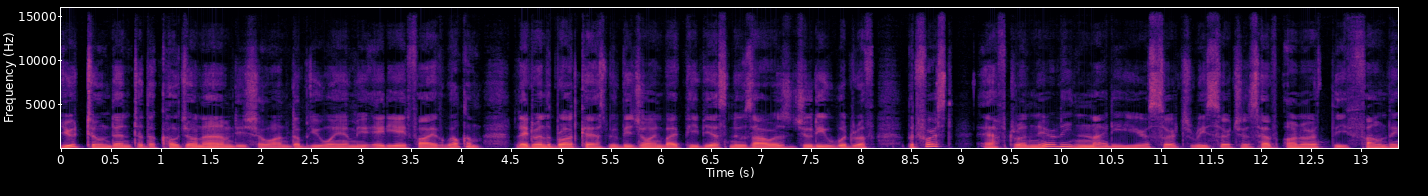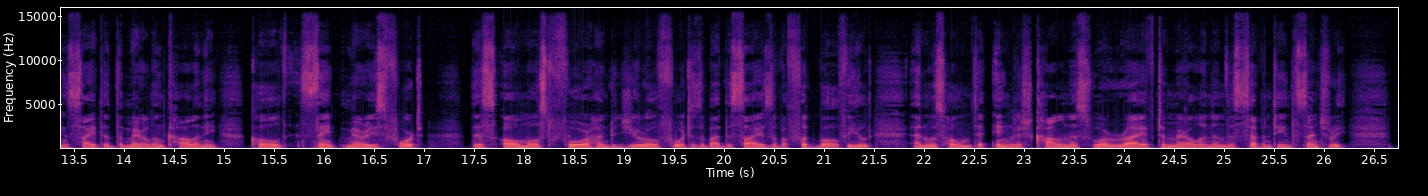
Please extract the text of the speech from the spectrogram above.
You tuned in to the Kojo Nnamdi show on WAMU 88.5. Welcome. Later in the broadcast, we'll be joined by PBS NewsHour's Judy Woodruff. But first, after a nearly 90 year search, researchers have unearthed the founding site of the Maryland colony called St. Mary's Fort. This almost 400 year old fort is about the size of a football field and was home to English colonists who arrived to Maryland in the 17th century.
